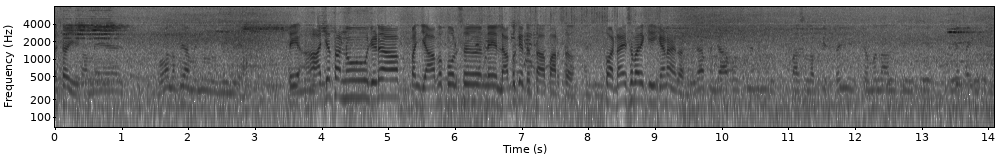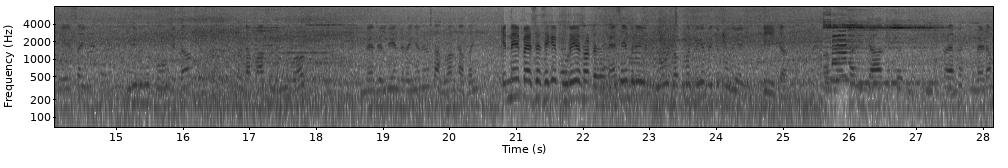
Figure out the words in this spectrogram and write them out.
ਅੱਛਾ ਜੀ। ਤਾਂ ਮੈਂ ਬਹੁਤ ਲੱਭਿਆ ਮੈਨੂੰ ਨਹੀਂ ਮਿਲਿਆ। ਤੇ ਅੱਜ ਤੁਹਾਨੂੰ ਜਿਹੜਾ ਪੰਜਾਬ ਪੁਲਿਸ ਨੇ ਲੱਭ ਕੇ ਦਿੱਤਾ ਪਰਸ ਤੁਹਾਡਾ ਇਸ ਬਾਰੇ ਕੀ ਕਹਿਣਾ ਹੈਗਾ? ਮੇਰਾ ਪੰਜਾਬ ਪੁਲਿਸ ਨੇ ਮੈਨੂੰ ਪਰਸ ਲੱਭ ਕੇ ਦਿੱਤਾ ਜੀ ਚਮਨ ਨਾਲ ਤੇ ਐਸਆਈ ਐਸਆਈ ਜੀ ਮੈਨੂੰ ਫੋਨ ਕੀਤਾ। ਤੁਹਾਡਾ ਪਰਸ ਮੈਨੂੰ ਬਹੁਤ ਮੈਂ ਦਿਲ ਦੀਆਂ ਗਰਾਈਆਂ ਦਾ ਧੰਨਵਾਦ ਕਰਦਾ ਜੀ। ਕਿੰਨੇ ਪੈਸੇ ਸੀਗੇ? ਪੂਰੇ ਸਾਡੇ ਪੈਸੇ ਮੇਰੇ ਜੋ ਡਾਕੂਮੈਂਟ ਸੀਗੇ ਵਿੱਚ ਪੂਰੇ ਆ ਜੀ। ਠੀਕ ਆ। Sir in-charge traffic madam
